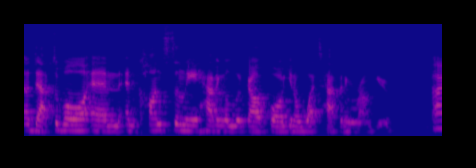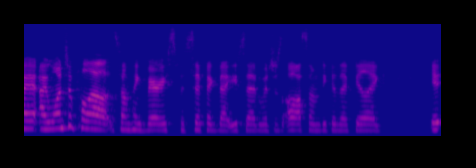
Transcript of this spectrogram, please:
adaptable and and constantly having a lookout for you know what's happening around you. I, I want to pull out something very specific that you said, which is awesome because I feel like it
